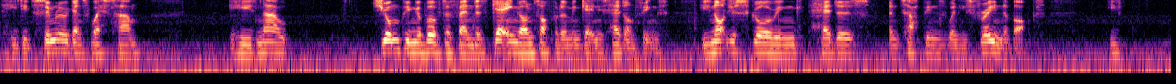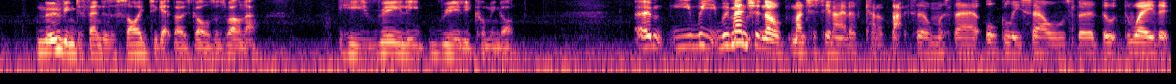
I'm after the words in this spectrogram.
he did similar against West Ham. He's now jumping above defenders, getting on top of them, and getting his head on things. He's not just scoring headers and tappings when he's free in the box. Moving defenders aside to get those goals as well now. He's really, really coming on. Um, you, we, we mentioned though Manchester United are kind of back to almost their ugly selves, the, the the way that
